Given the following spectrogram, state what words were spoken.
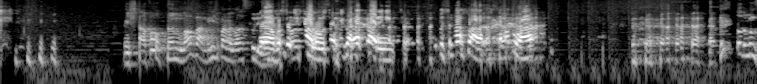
A gente tá voltando novamente pra Velozes Furiosos. Não, você que falou, só fiz a referência. Não precisa falar, vamos lá. Todo mundo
